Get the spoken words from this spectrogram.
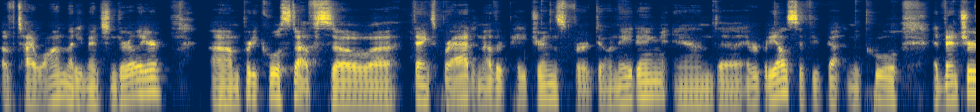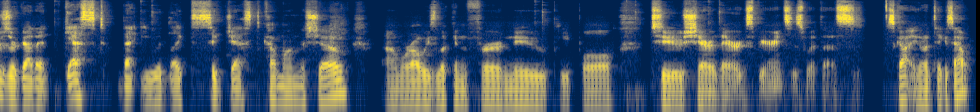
of Taiwan that he mentioned earlier. Um, pretty cool stuff. So uh, thanks, Brad, and other patrons for donating, and uh, everybody else. If you've got any cool adventures or got a guest that you would like to suggest come on the show, um, we're always looking for new people to share their experiences with us. Scott, you want to take us out?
